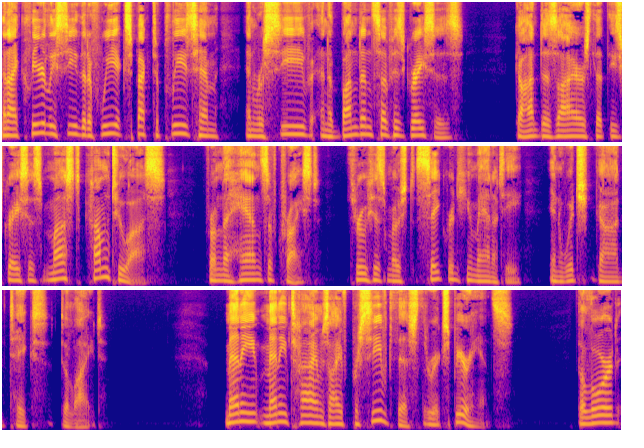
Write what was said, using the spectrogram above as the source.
And I clearly see that if we expect to please Him and receive an abundance of His graces, God desires that these graces must come to us from the hands of Christ through His most sacred humanity in which God takes delight. Many, many times I've perceived this through experience. The Lord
